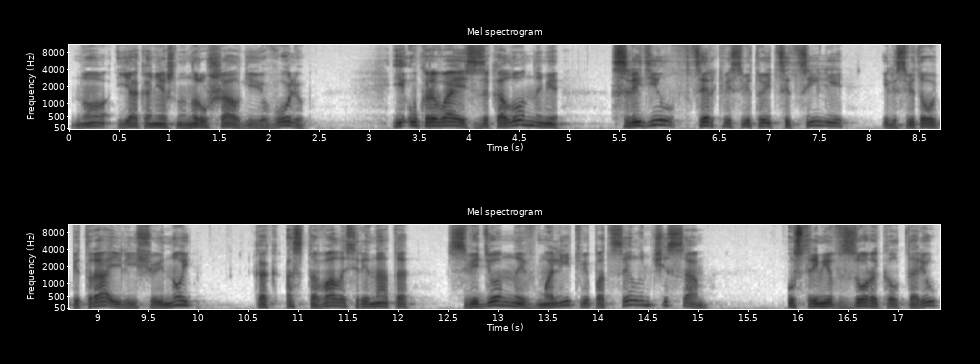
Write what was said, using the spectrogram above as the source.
Но я, конечно, нарушал ее волю и, укрываясь за колоннами, следил в церкви святой Цицилии или святого Петра или еще иной, как оставалась Рената сведенной в молитве по целым часам, устремив взоры к алтарю,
